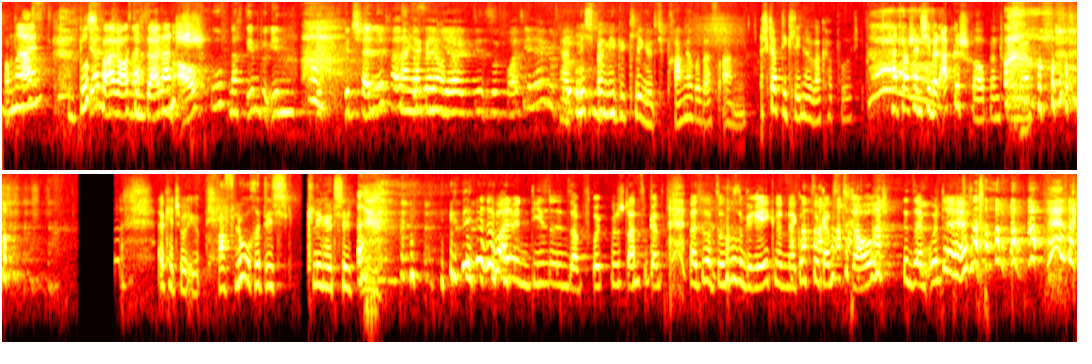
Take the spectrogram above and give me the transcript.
verpasst? Nein, Busfahrer aus dem Saarland. Aufruf, nachdem du ihn ge gechannelt hast, Ah, ja, ist genau. er hier, sofort hierher Er geflogen. hat nicht bei mir geklingelt. Ich prangere das an. Ich glaube, die Klingel war kaputt. Hat wahrscheinlich jemand abgeschraubt, Antonia. Okay, Entschuldigung. Verfluche dich, Klingelschild. Weil wenn Diesel in Saarbrücken stand, so ganz, weißt du, es hat so, so geregnet und er guckt so ganz traurig in seinem Unterhemd.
